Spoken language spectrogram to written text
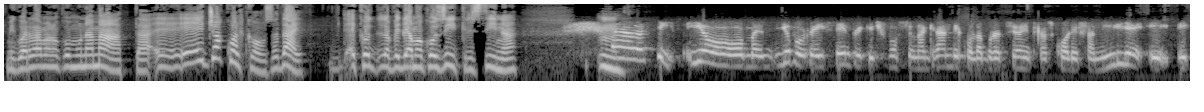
mi guardavano come una matta. È, è già qualcosa, dai. Ecco, la vediamo così, Cristina? Mm. Uh, sì, io, io, vorrei sempre che ci fosse una grande collaborazione tra scuole e famiglie e, e,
